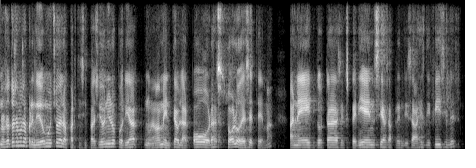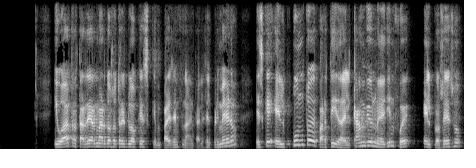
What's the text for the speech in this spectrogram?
nosotros hemos aprendido mucho de la participación y uno podría nuevamente hablar horas solo de ese tema, anécdotas, experiencias, aprendizajes difíciles. Y voy a tratar de armar dos o tres bloques que me parecen fundamentales. El primero es que el punto de partida del cambio en Medellín fue el proceso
